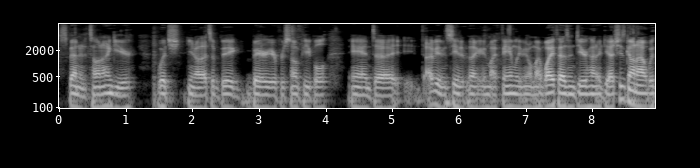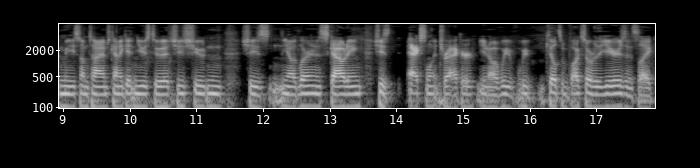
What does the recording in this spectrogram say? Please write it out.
spending a ton on gear, which you know that's a big barrier for some people. And uh, I've even seen it like in my family. You know, my wife hasn't deer hunted yet. She's gone out with me sometimes, kind of getting used to it. She's shooting. She's you know learning scouting. She's excellent tracker. You know, we've we've killed some bucks over the years, and it's like,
